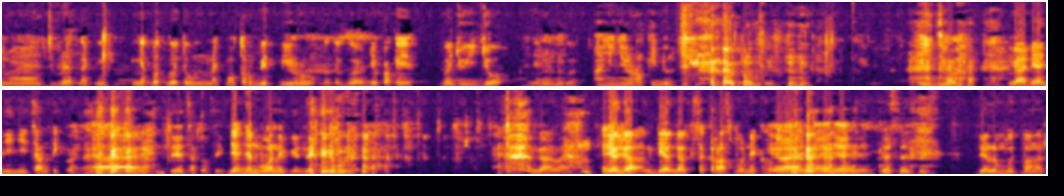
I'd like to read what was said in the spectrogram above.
Eh jebret naik inget banget gue tuh naik motor beat biru kata gue. Dia pakai baju hijau aja kata gue. Anjing nyari Rocky Dul. nggak dia nyanyi cantik lah Ah, dia cakep sih Jangan bonek kan. enggak lah dia nggak dia nggak sekeras bonek kok Iya iya iya. iya. Terus terus. terus. dia lembut banget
